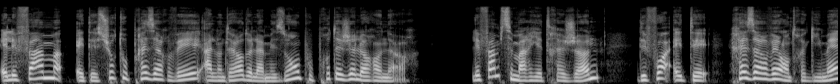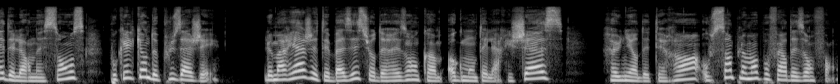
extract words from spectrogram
et les femmes étaient surtout préservées à l'intérieur de la maison pour protéger leur honneur. Les femmes se mariaient très jeunes, des fois étaient réservées entre guillemets dès leur naissance pour quelqu'un de plus âgé. Le mariage était basé sur des raisons comme augmenter la richesse, réunir des terrains ou simplement pour faire des enfants.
